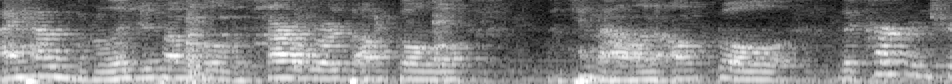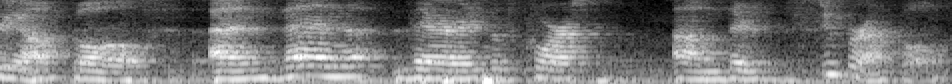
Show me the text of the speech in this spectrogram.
I have the religious uncle, the Star Wars uncle, the Tim Allen uncle, the carpentry uncle, and then there's of course um, there's the super uncle.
